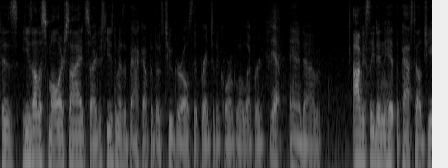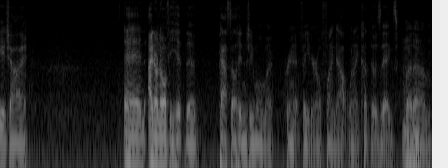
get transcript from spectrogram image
because he's on the smaller side, so I just used him as a backup with those two girls that bred to the coral glow leopard, Yep. and um, obviously didn't hit the pastel GHI. And I don't know if he hit the pastel hidden Gene Woma granite fader. I'll find out when I cut those eggs. But Mhm. um,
